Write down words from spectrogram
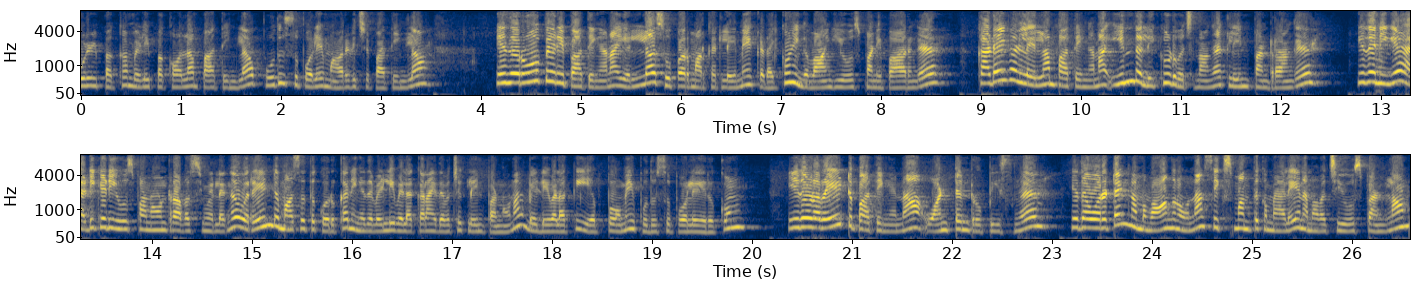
உள் பக்கம் வெளிப்பக்கம் எல்லாம் பாத்தீங்களா? புதுசு போலே மாறிடுச்சு பாத்தீங்களா? இந்த ரூபேரி பாத்தீங்கன்னா எல்லா சூப்பர் மார்க்கெட்லயுமே கிடைக்கும். நீங்க வாங்கி யூஸ் பண்ணி பாருங்க. கடைகள்ல எல்லாம் பாத்தீங்கன்னா இந்த லிக்விட் வச்சு தாங்க க்ளீன் பண்றாங்க. இதை நீங்க அடிக்கடி யூஸ் பண்ணணுன்ற அவசியம் இல்லைங்க. ஒரு ரெண்டு மாசத்துக்கு ஒருக்கா நீங்க இதை வெள்ளி விளக்கெல்லாம் இதை வச்சு க்ளீன் பண்ணோம்னா வெள்ளி விளக்கு எப்பவுமே புதுசு போல இருக்கும். இதோட ரேட்டு பாத்தீங்கன்னா ஒன் டென் ருபீஸ்ங்க இதை ஒரு டைம் நம்ம வாங்கினோம்னா சிக்ஸ் மந்த்துக்கு மேலேயே நம்ம வச்சு யூஸ் பண்ணலாம்.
